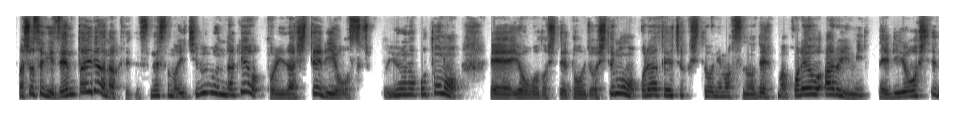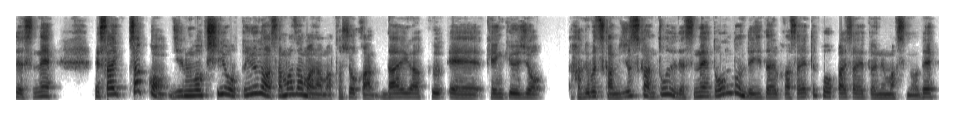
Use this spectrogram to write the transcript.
まあ、書籍全体ではなくてですね、その一部分だけを取り出して利用するというようなことの、えー用語として登場しても、これは定着しておりますので、まあ、これをある意味、ね利用してですね、昨今、事務学資料というのは様々なまあ図書館、大学、えー研究所、博物館、美術館等でですね、どんどんデジタル化されて公開されておりますので、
